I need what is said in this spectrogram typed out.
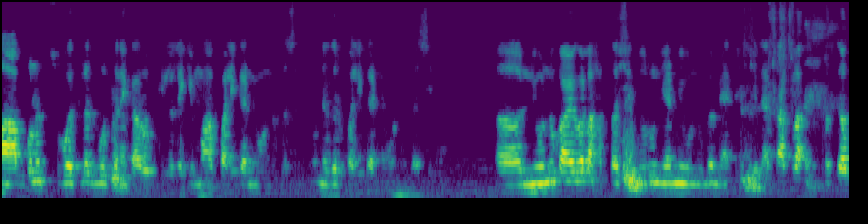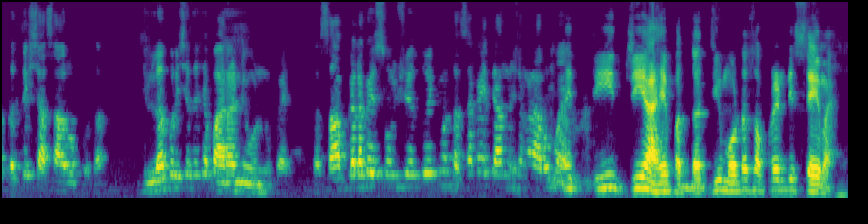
आपणच सुरुवातीलाच बोलताना एक आरोप केलेला आहे की महापालिका निवडणूक असेल किंवा नगरपालिका निवडणूक असेल. निवडणूक आयोगाला हाताशी धरून या निवडणुका मॅनेज केल्या. असा आपला प्रत- अप्रत्यक्ष असा आरोप होता. जिल्हा परिषदेच्या बारा निवडणुका आहेत. तसा आपल्याला काही संशय येतोय किंवा तसा काही त्या अनुषंगाने आरोप आहे? ती जी आहे पद्धत जी मोटर्स ऑपरेंटी सेम आहे.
